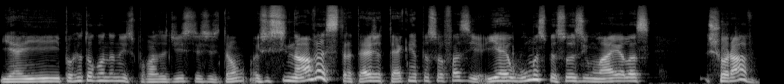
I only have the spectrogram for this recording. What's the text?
E aí, por que eu tô contando isso? Por causa disso, disso. Então, eu ensinava a estratégia técnica a pessoa fazia. E aí, algumas pessoas iam lá e elas choravam.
